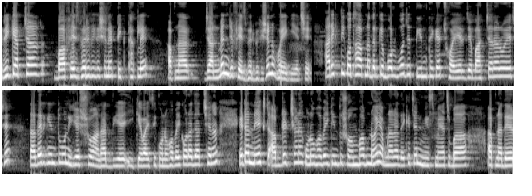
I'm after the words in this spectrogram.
রিক্যাপচার বা ফেস ভেরিফিকেশনের টিক থাকলে আপনার জানবেন যে ফেস ভেরিফিকেশন হয়ে গিয়েছে। আরেকটি কথা আপনাদেরকে বলব যে তিন থেকে ছয়ের যে বাচ্চারা রয়েছে তাদের কিন্তু নিজস্ব আধার দিয়ে ই কেওয়াইসি কোনোভাবেই করা যাচ্ছে না। এটা নেক্সট আপডেট ছাড়া কোনোভাবেই কিন্তু সম্ভব নয়। আপনারা দেখেছেন মিসম্যাচ বা আপনাদের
